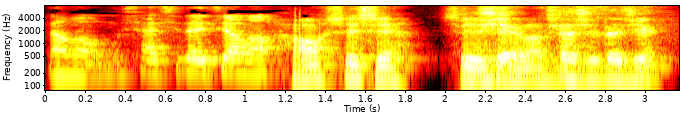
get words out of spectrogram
那么我们下期再见了。好，谢谢，谢谢谢老师下。期再见。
